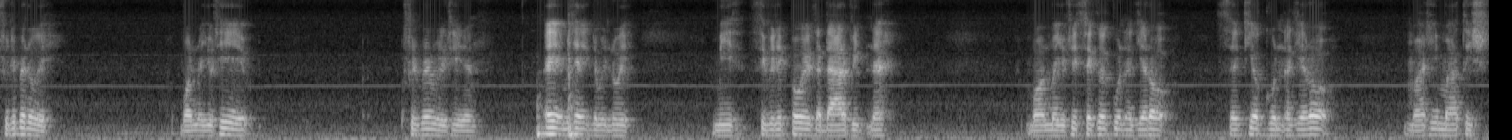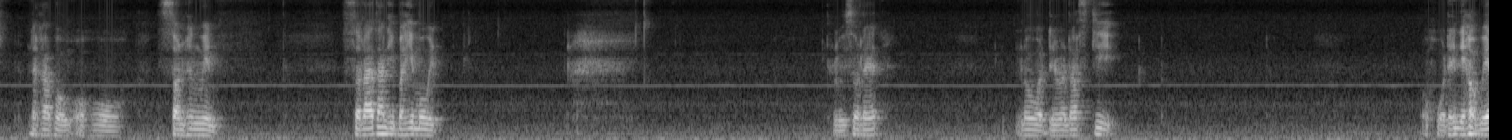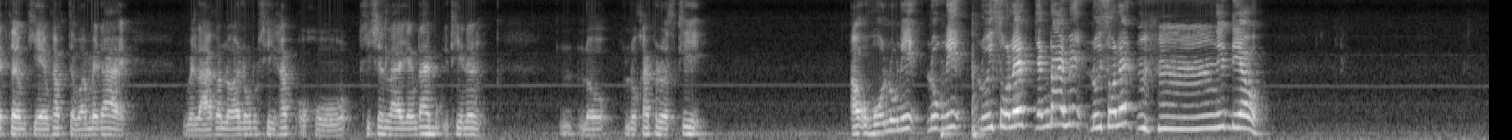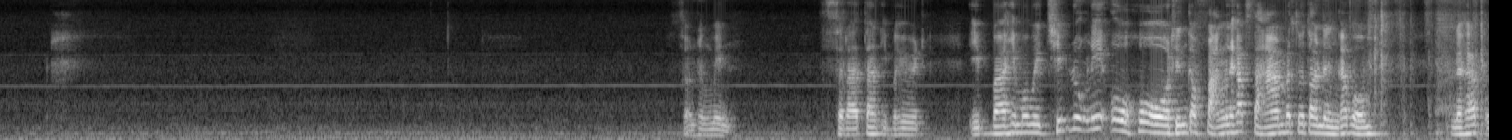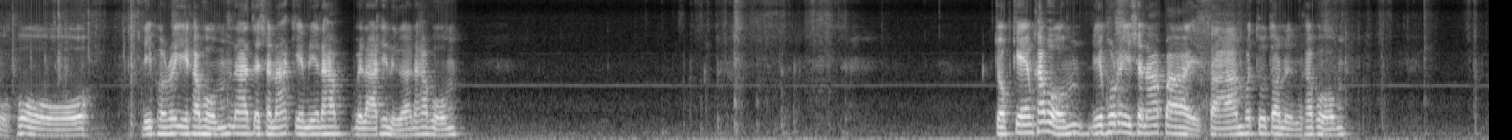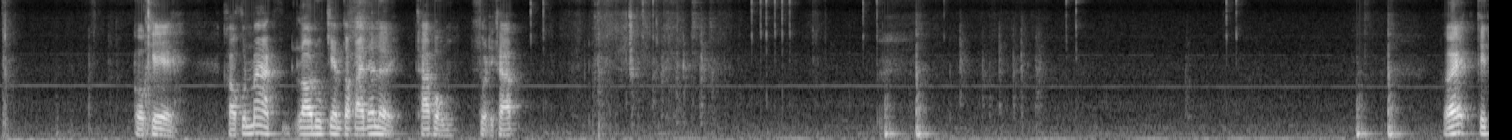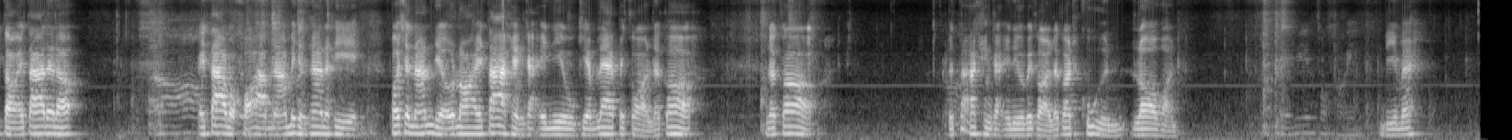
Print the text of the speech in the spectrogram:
ฟิลิปเปดุยบอลมาอยู่ที่ ฟิลิปเปดุยอีกทีหนึงเอ้ย ไม่ใช่เดวิดลุย มีซิฟิลิปโปกับดาวิดนะ บอลมาอยู่ที่เซเกอร์กุนอาเกโรเซเกียกุนอาเกโรมาที่มาติชนะครับผม โอ้โหซอนเทิงมินสลาตันอิบราฮิโมวิช ลุยโซเรสโรเบิร์ตเดวันดอฟสกี้โอ้โหได้แนวเวทเติมเกมครับ แต่ว่าไม่ได้ เวลาก็น้อยลงทุกทีครับ โอ้โห คิชเชนไลยังได้บุกอีกทีหนึงโลโลคัสเพโรสกี้เอาโอ้โห ลูกนี้ ลูกนี้ ลุยโซเลสยังได้ไหมลุยโซเลสนิดเดียวซอนทึงมิน สลาตันอิบราฮิโมวิชอิบราฮิโมวิชชิปลูกนี้โอ้โห ถึงกับฝังเลยครับสามประตูต่อหนึ่งครับผมนะครับ โอ้โหดิพอรีครับผมน่าจะชนะเกมนี้นะครับ เวลาที่เหลือนะครับผมจบเกมครับผมดิพอรีชนะไปสามประตูต่อหนึ่งครับผม โอเค ขอบคุณมาก รอดูเกมต่อไปได้เลย ครับผม สวัสดีครับ เฮ้ย ติดต่อไอต้าได้แล้วอ๋อไอต้าบอกขออาบน้ำไม่ถึง5นาที เพราะฉะนั้นเดี๋ยวรอไอต้าแข่งกับไอนิวเกมแรกไปก่อนแล้วก็ แล้วก็ไอต้าแข่งกับไอนิวไปก่อนแล้วก็คู่อื่นรอก่อนเดี๋ยวพี่บอกเขาเองดีไหมไ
